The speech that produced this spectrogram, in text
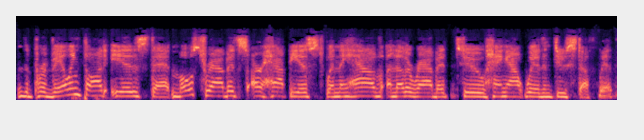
The prevailing thought is that most rabbits are happiest when they have another rabbit to hang out with and do stuff with.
